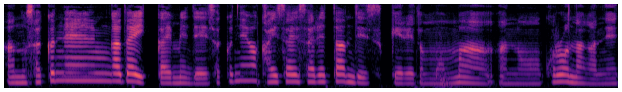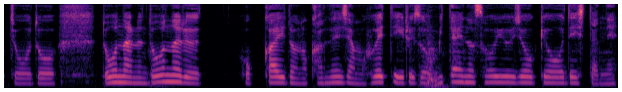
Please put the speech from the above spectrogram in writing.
あの、昨年が第1回目で、昨年は開催されたんですけれども、まあ、あの、コロナがね、ちょうどどうなるどうなる北海道の感染者も増えているぞ、みたいなそういう状況でしたね。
